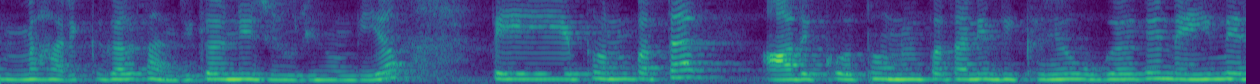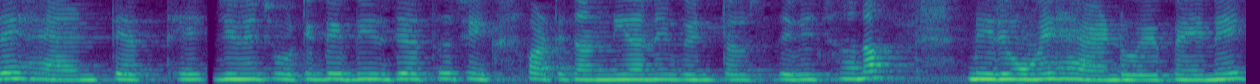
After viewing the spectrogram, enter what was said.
ਮੈਂ ਹਰ ਇੱਕ ਗੱਲ ਸਾਂਝੀ ਕਰਨੀ ਜ਼ਰੂਰੀ ਹੁੰਦੀ ਆ। ਤੇ ਤੁਹਾਨੂੰ ਪਤਾ ਆ ਦੇਖੋ ਤੁਹਾਨੂੰ ਪਤਾ ਨਹੀਂ ਦਿਖ ਰਿਹਾ ਹੋਊਗਾ ਕਿ ਨਹੀਂ ਮੇਰੇ ਹੈਂਡ ਤੇ ਇੱਥੇ ਜਿਵੇਂ ਛੋਟੀ ਬੇਬੀਜ਼ ਦੇ ਇੱਥੋਂ ਚੀਕਸ ਫਟ ਜਾਂਦੀਆਂ ਨੇ ਵਿੰਟਰਸ ਦੇ ਵਿੱਚ ਹਨਾ ਮੇਰੇ ਉਵੇਂ ਹੈਂਡ ਹੋਏ ਪਏ ਨੇ।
